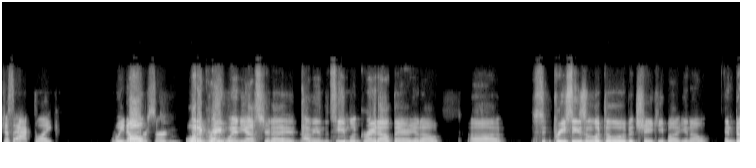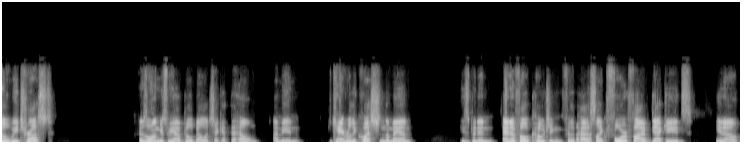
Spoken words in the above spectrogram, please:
just act like we know Oh. for certain. what a great win yesterday. I mean, the team looked great out there, you know. Uh preseason looked a little bit shaky, but you know, in Bill we trust. As long as we have Bill Belichick at the helm, I mean, you can't really question the man. He's been in NFL coaching for the past like 4 or 5 decades, you know.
